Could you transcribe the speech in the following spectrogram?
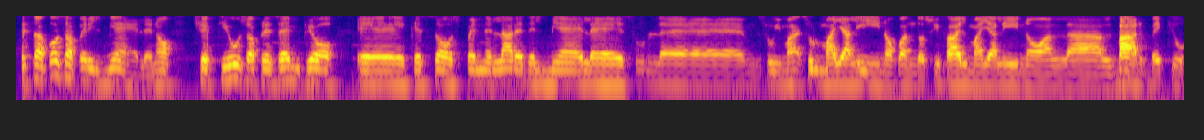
stessa cosa per il miele, no? C'è chi usa, per esempio, eh, che so, spennellare del miele sul, eh, sui sul maialino quando si fa il maialino al, al barbecue.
